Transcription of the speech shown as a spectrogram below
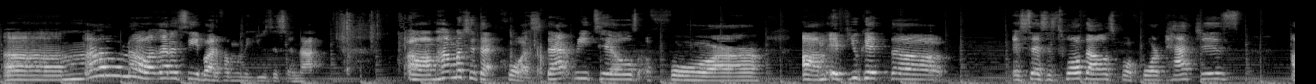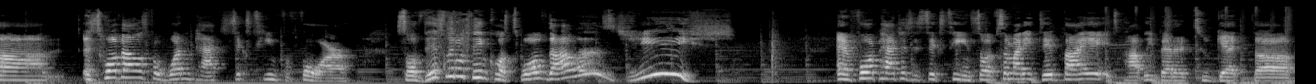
Um, I don't know. I gotta see about if I'm gonna use this or not. Um, how much did that cost? That retails for, um, if you get the, it says it's $12 for four patches. Um, it's twelve dollars for one patch, sixteen for four. So this little thing costs twelve dollars. Jeez. And four patches is sixteen. So if somebody did buy it, it's probably better to get the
